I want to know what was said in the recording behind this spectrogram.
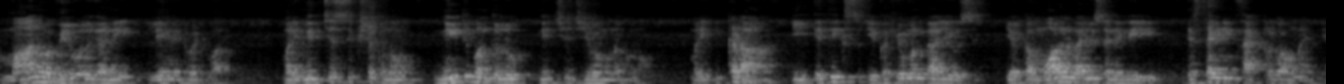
మానవ విలువలు కానీ లేనటువంటి వారు. మరి నిత్య శిక్షకును నీతిమంతులు నిత్య జీవమునకును. మరి ఇక్కడ ఈ ఎథిక్స్ ఈ యొక్క హ్యూమన్ వాల్యూస్ ఈ యొక్క మారల్ వాల్యూస్ అనేవి డిసైడింగ్ ఫ్యాక్టర్గా ఉన్నాయండి.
